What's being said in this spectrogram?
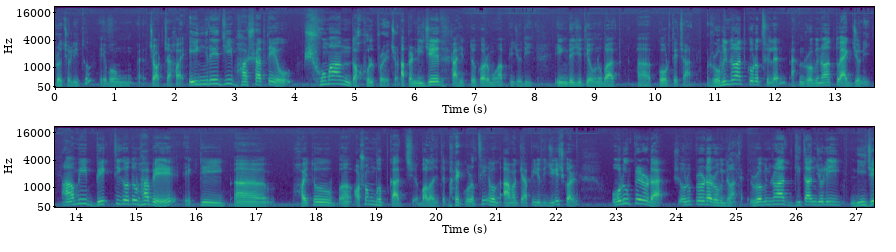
প্রচলিত এবং চর্চা হয়। ইংরেজি ভাষাতেও সমান দখল প্রয়োজন। আপনার নিজের সাহিত্যকর্ম আপনি যদি ইংরেজিতে অনুবাদ করতে চান। রবীন্দ্রনাথ করেছিলেন, এখন রবীন্দ্রনাথ তো একজনই। আমি ব্যক্তিগতভাবে একটি হয়তো অসম্ভব কাজ বলা যেতে পারে করেছি এবং আমাকে আপনি যদি জিজ্ঞেস করেন, অনুপ্রেরণা, সে অনুপ্রেরণা রবীন্দ্রনাথ। রবীন্দ্রনাথ গীতাঞ্জলি নিজে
